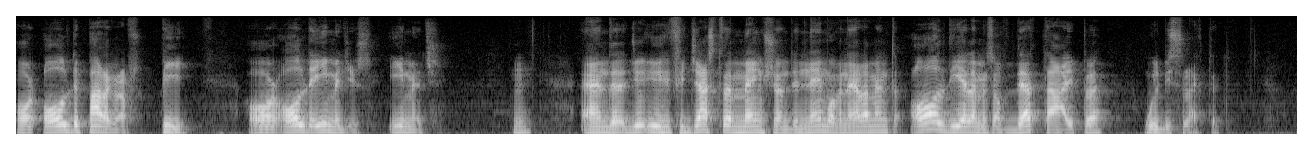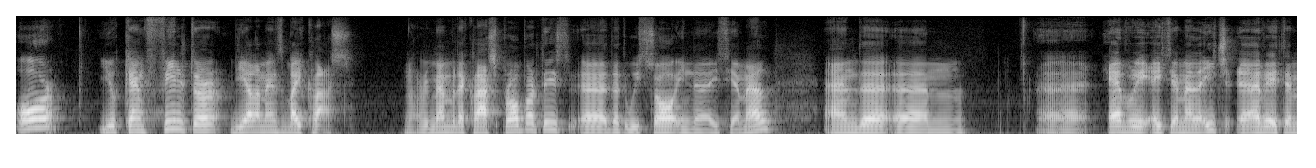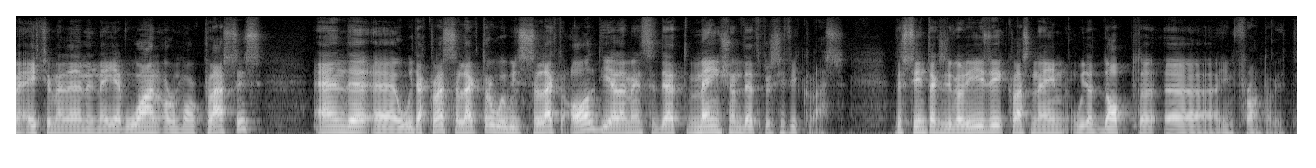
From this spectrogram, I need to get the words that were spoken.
or all the paragraphs, p, or all the images, image. Hmm? and uh, you, if you just uh, mention the name of an element all the elements of that type will be selected or you can filter the elements by class now, remember the class properties uh, that we saw in HTML and uh, um, uh, every HTML each every HTML element may have one or more classes and uh, with a class selector we will select all the elements that mention that specific class the syntax is very easy, class name with a dot uh, in front of it.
